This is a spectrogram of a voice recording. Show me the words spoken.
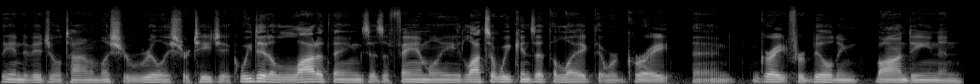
the individual time unless you're really strategic. We did a lot of things as a family, lots of weekends at the lake that were great and great for building bonding and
